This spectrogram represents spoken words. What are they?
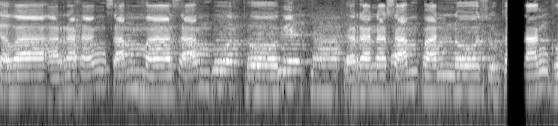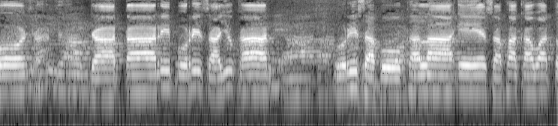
คะวาอรหังสัมมาสัมพุทโธวิชชาจารณสัมปันโนสุขสังโฆจัตตาริปุริสายุคานปุริสปุคลาเอสภะคะวะโต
